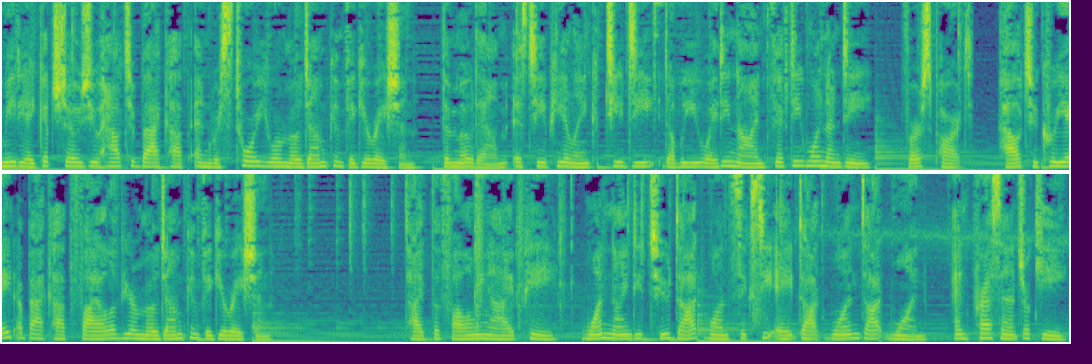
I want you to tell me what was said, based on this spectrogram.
Mediaket shows you how to backup and restore your modem configuration. The modem is TP-Link TDW8951ND. First part, how to create a backup file of your modem configuration. Type the following IP, 192.168.1.1, and press enter key.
